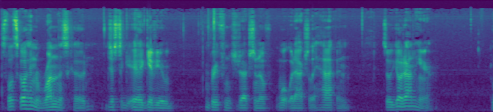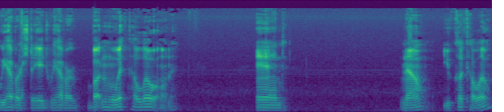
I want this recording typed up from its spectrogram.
So let's go ahead and run this code just to uh, give you a brief introduction of what would actually happen. So we go down here, we have our stage, we have our button with hello on it. And now you click hello,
